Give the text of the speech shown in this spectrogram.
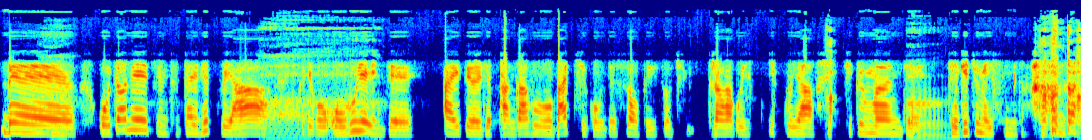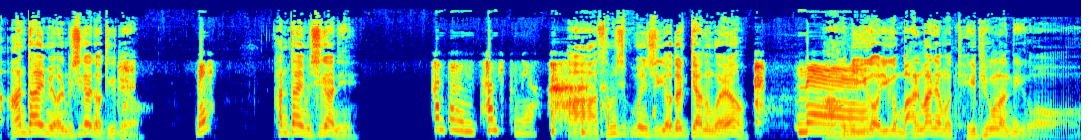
네, 오전에 지금 두 타임 했고요. 아. 그리고 오후에 이제 아이들 이제 방과 후 마치고 이제 수업이 또 들어가고 있, 고요 지금은 이제 어. 대기 중에 있습니다. 한, 한, 한 타임이 얼마 시간이 어떻게 돼요? 네? 한 타임 시간이 한 타임 30분이요. 아 30분씩 8개 하는 거예요? 네. 아 근데 이거 이거 말 많이 하면 되게 피곤한데 이거.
